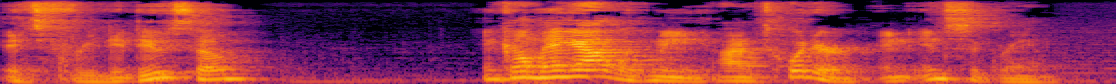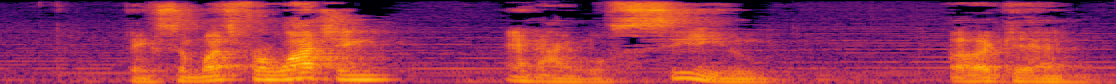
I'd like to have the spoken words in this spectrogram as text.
It's free to do so. And come hang out with me on Twitter and Instagram. Thanks so much for watching, and I will see you again.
